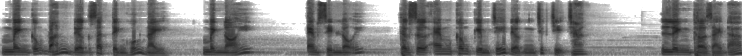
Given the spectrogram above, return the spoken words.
Mình cũng đoán được ra tình huống này. Mình nói, Em xin lỗi. Thực sự em không kiềm chế được chức chị Trang. Linh thở dài đáp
